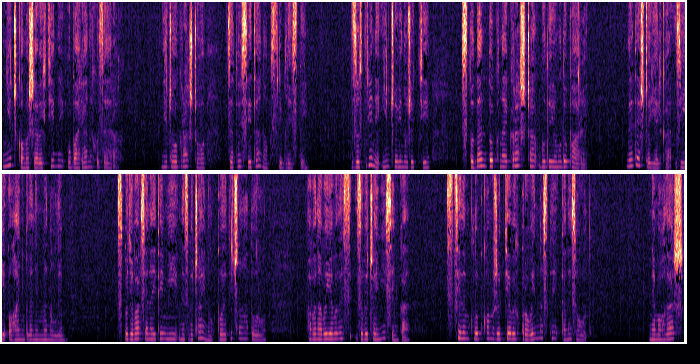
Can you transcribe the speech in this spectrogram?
ніч комишевих тіней у багряних озерах. Нічого кращого за той світанок сріблистий. Зустріне іншу він у житті. Студенток найкраща буде йому до пари. Не те, що Єлька з її оганьбленим минулим. Сподівався знайти в ній незвичайну поетичну натуру, а вона виявилась звичайнісінька, з цілим клубком життєвих провинностей та незгод. Не могла ж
